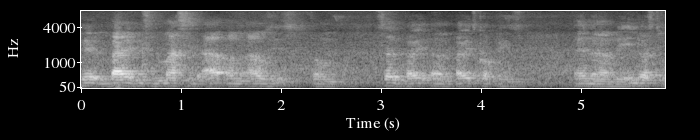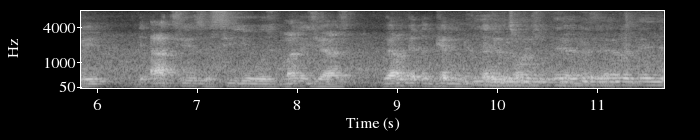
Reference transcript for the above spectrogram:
bu- buying these massive um, houses from certain pirate, um, pirate companies. And um, the industry, the artists, the CEOs, managers, we are not getting, any losing- returns. they're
